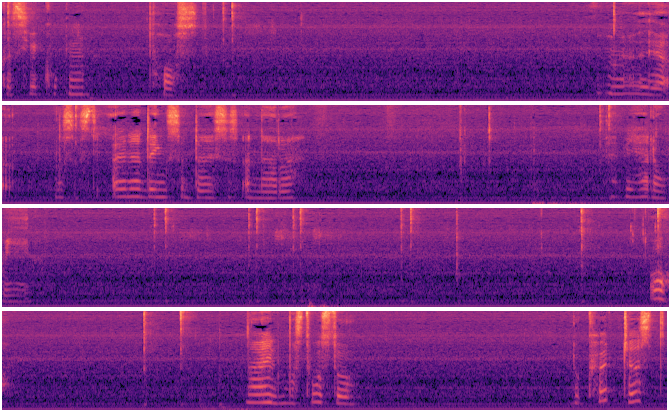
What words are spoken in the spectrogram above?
Kurz hier gucken. Post. Ja, das ist die eine Dings und da ist das andere. Happy Halloween. Oh. Nein, was tust du? Du könntest...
